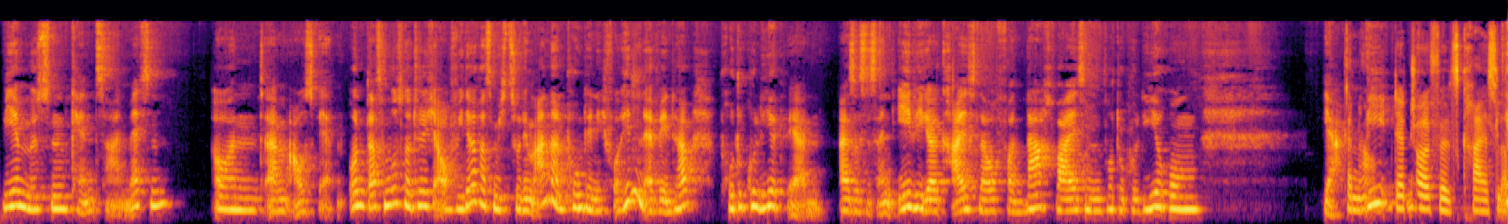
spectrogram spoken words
Wir müssen Kennzahlen messen, und ähm, auswerten. Und das muss natürlich auch wieder, was mich zu dem anderen Punkt, den ich vorhin erwähnt habe, protokolliert werden. Also es ist ein ewiger Kreislauf von Nachweisen, Protokollierung. Ja, genau. Wie der Teufelskreislauf,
